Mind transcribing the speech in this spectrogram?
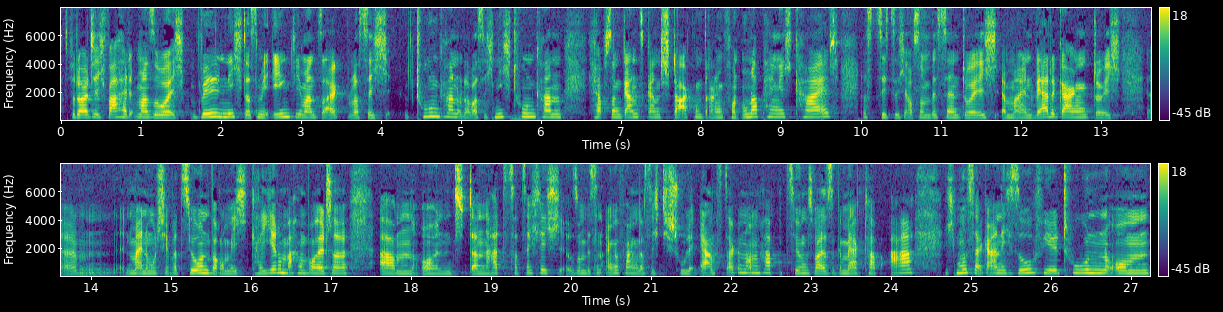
Das bedeutet, ich war halt immer so, ich will nicht, dass mir irgendjemand sagt, was ich tun kann oder was ich nicht tun kann. Ich habe so einen ganz, ganz starken Drang von Unabhängigkeit. Das zieht sich auch so ein bisschen durch meinen Werdegang, durch ähm, meine Motivation, warum ich Karriere machen wollte. Ähm, und dann hat es tatsächlich so ein bisschen angefangen, dass ich die Schule ernster genommen habe, beziehungsweise gemerkt habe, ah, ich muss ja gar nicht so viel tun, um,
